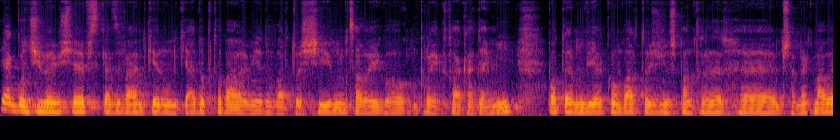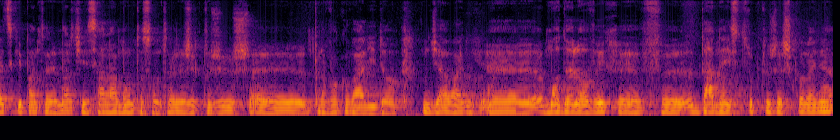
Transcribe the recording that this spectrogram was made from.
Ja godziłem się, wskazywałem kierunki, adoptowałem je do wartości całego projektu Akademii. Potem wielką wartość wniósł pan trener e, Przemek Małecki, pan trener Marcin Salamon. To są trenerzy, którzy już prowokowali do działań modelowych w danej strukturze szkolenia.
